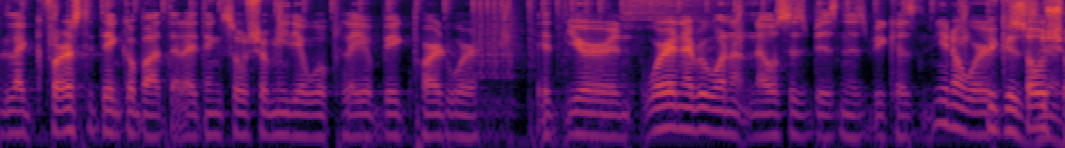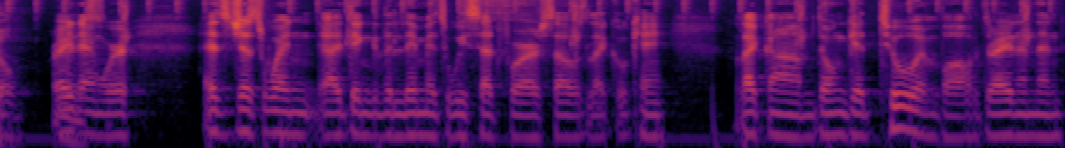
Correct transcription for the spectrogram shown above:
like for us to think about that. I think social media will play a big part where it you're in, we're in everyone else's business because you know we're Because, yeah. social, right, Yes. and we're it's just when I think the limits we set for ourselves, like okay, like um, don't get too involved, right? And then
